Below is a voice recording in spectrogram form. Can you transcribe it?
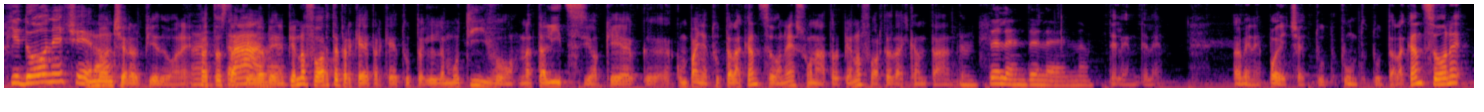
Piedone c'era? non c'era il piedone. Eh, Fatto sta che strano. va bene. Pianoforte perché? Perché tutto il motivo natalizio che eh, accompagna tutta la canzone è suonato al pianoforte dal cantante. Mm, Delen Delen. Delen Delen. Va bene, poi c'è tut- appunto tutta la canzone,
